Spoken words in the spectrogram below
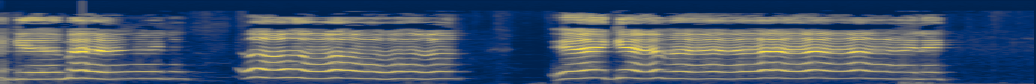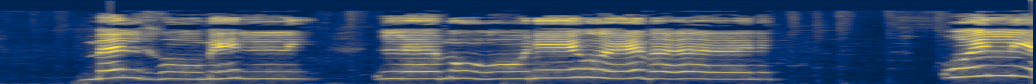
جمالك آه يا جمالك ملهم اللي لموني ومالك واللي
